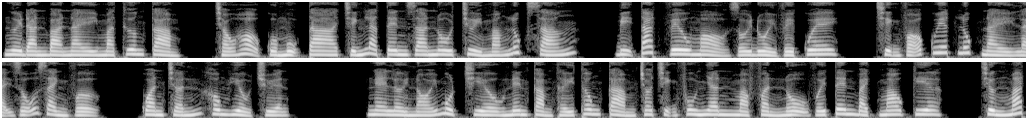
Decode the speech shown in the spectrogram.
Người đàn bà này mà thương cảm, cháu họ của mụ ta chính là tên gia nô chửi mắng lúc sáng, bị tát vêu mỏ rồi đuổi về quê, trịnh võ quyết lúc này lại dỗ dành vợ, quan chấn không hiểu chuyện nghe lời nói một chiều nên cảm thấy thông cảm cho trịnh phu nhân mà phẫn nộ với tên bạch mau kia, trừng mắt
